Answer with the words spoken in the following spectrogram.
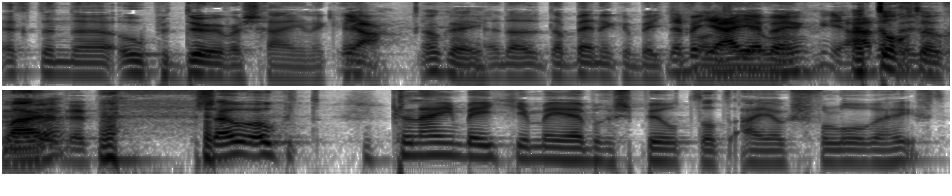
echt een eh, open deur waarschijnlijk. hè. Ja, Oké. En daar, daar ben ik een beetje daar ben, van. ja, jij bent. Ja, dat- ook maar het- Zou ook het een klein beetje mee hebben gespeeld dat Ajax verloren heeft?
